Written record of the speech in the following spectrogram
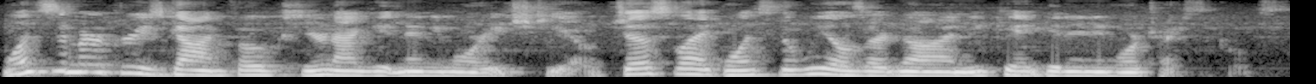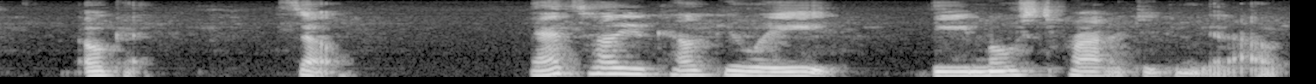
Once the mercury is gone, folks, you're not getting any more HGO. Just like once the wheels are gone, you can't get any more tricycles. Okay, so that's how you calculate the most product you can get out.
